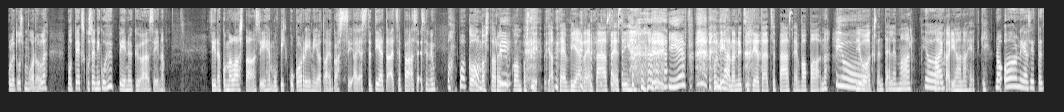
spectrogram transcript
kuljetusmuodolle. Mutta kun se niin kuin hyppii nykyään siinä siinä, kun mä lastaan siihen mun pikkukoriini jotain kassia ja sitten tietää, että se pääsee sinne Kompostori, kompostijätteen viereen pääsee siihen. Jep. Mutta ihana nyt se tietää, että se pääsee vapaana Joo. juoksentelemaan. Joo. Aika ihana hetki. No on ja sitten,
